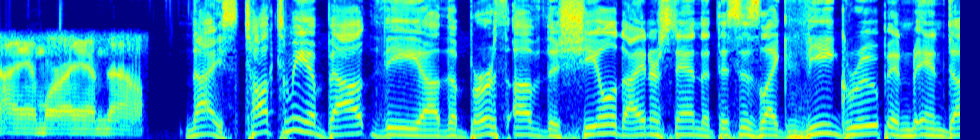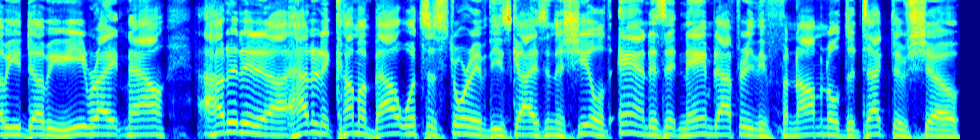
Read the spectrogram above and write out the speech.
I am where I am now. Nice. Talk to me about the uh, the birth of the Shield. I understand that this is like the group in, in WWE right now. How did it uh, How did it come about? What's the story of these guys in the Shield? And is it named after the phenomenal detective show,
